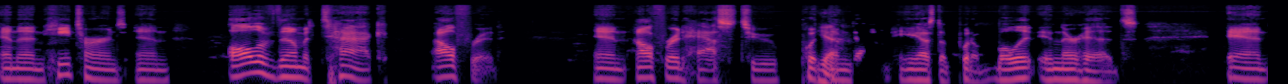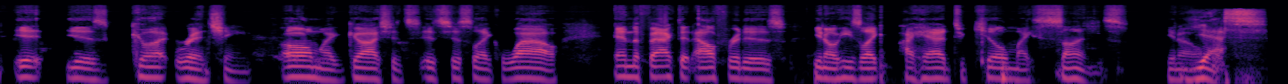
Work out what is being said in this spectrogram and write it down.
and then he turns and all of them attack alfred and alfred has to put Yeah. them down he has to put a bullet in their heads. And it is gut wrenching oh my gosh it's it's just like wow. And the fact that alfred is you know he's like i had to kill my sons you know? Yes,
